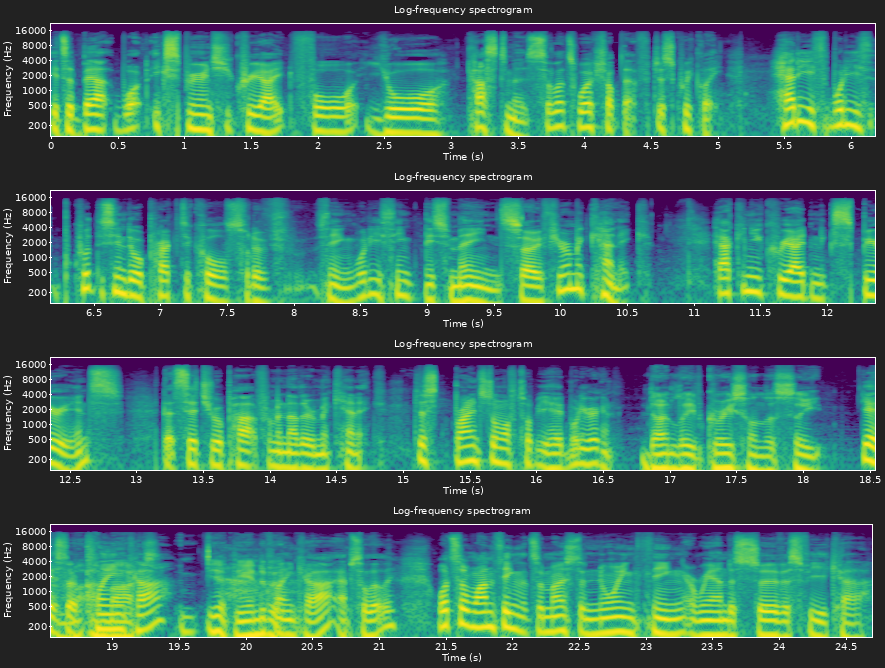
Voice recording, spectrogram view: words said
It's about what experience you create for your customers. So let's workshop that just quickly. How do you th- what do you th- put this into a practical sort of thing? What do you think this means? So if you're a mechanic, how can you create an experience that sets you apart from another mechanic? Just brainstorm off the top of your head. What do you reckon? Don't leave grease on the seat. Yeah, so um, Ma- clean marks- car. Yeah, at the end of Clean it. Clean car, absolutely. What's the one thing that's the most annoying thing around a service for your car?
